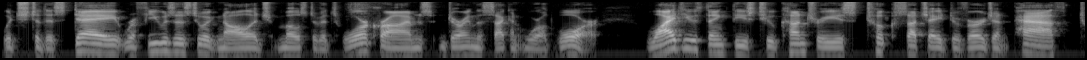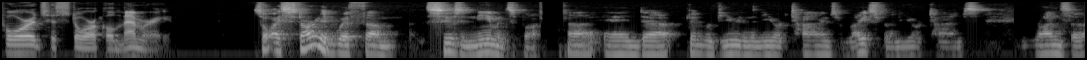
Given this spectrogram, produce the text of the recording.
which to this day refuses to acknowledge most of its war crimes during the Second World War. Why do you think these two countries took such a divergent path towards historical memory? So I started with um, Susan Neiman's book uh, and uh, been reviewed in the New York Times, writes for the New York Times, runs a,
